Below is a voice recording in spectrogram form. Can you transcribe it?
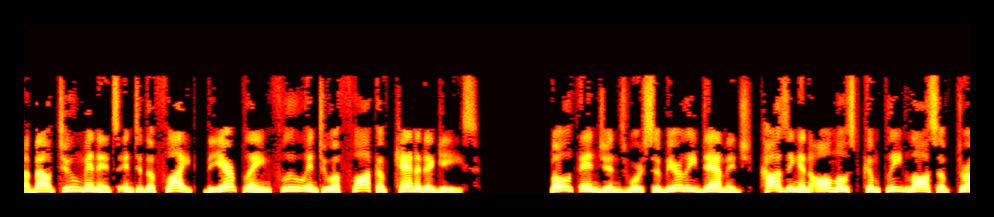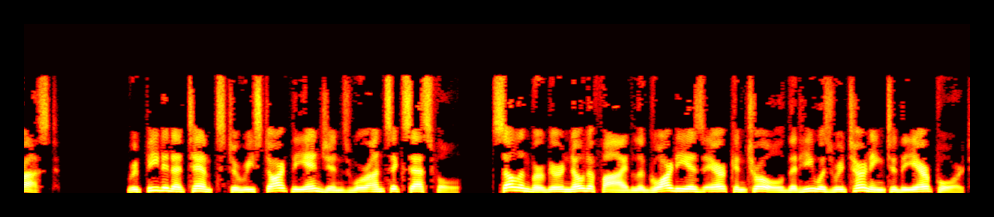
About two minutes into the flight, the airplane flew into a flock of Canada geese. Both engines were severely damaged, causing an almost complete loss of thrust. Repeated attempts to restart the engines were unsuccessful. Sullenberger notified LaGuardia's air control that he was returning to the airport.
